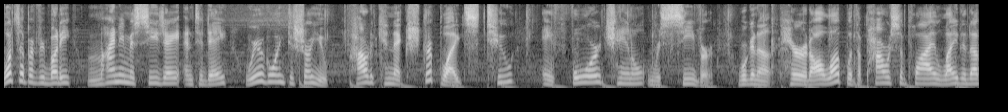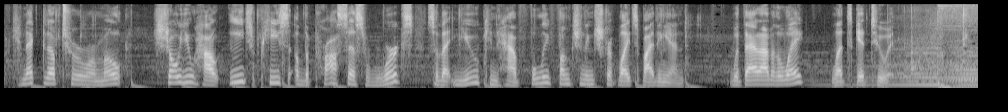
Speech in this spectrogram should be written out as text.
What's up everybody? My name is CJ and today we're going to show you how to connect strip lights to a four channel receiver. We're gonna pair it all up with a power supply, light it up, connect it up to a remote, show you how each piece of the process works so that you can have fully functioning strip lights by the end. With that out of the way, let's get to it.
